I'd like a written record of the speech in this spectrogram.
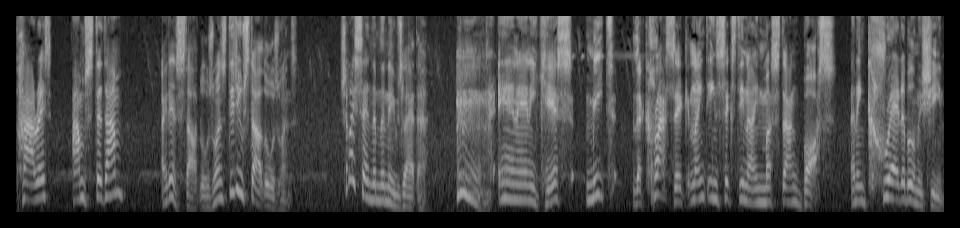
Paris, Amsterdam. I didn't start those ones. Did you start those ones? Should I send them the newsletter? In any case, meet the classic 1969 Mustang Boss. An incredible machine.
